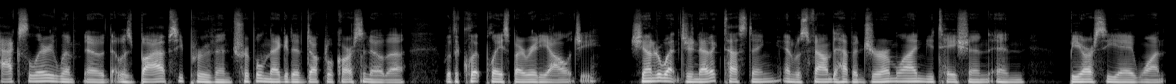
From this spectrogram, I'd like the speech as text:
axillary lymph node that was biopsy proven triple negative ductal carcinoma with a clip placed by radiology. She underwent genetic testing and was found to have a germline mutation in BRCA1.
